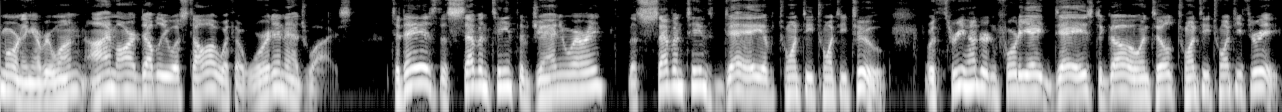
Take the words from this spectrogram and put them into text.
morning, everyone. I'm R.W. Estella with a word in Edgewise. Today is the 17th of January, the 17th day of 2022, with 348 days to go until 2023.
